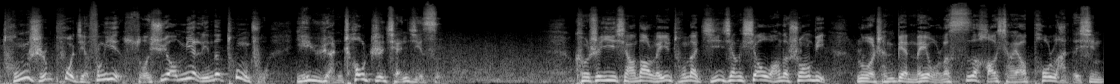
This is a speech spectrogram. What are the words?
同时破解封印所需要面临的痛楚也远超之前几次。可是，一想到雷同那即将消亡的双臂，洛尘便没有了丝毫想要偷懒的心。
